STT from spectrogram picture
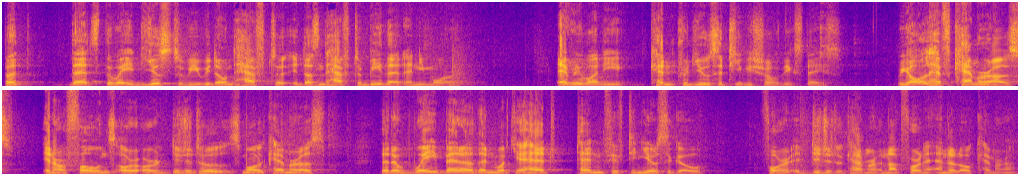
But that's the way it used to be. We don't have to, it doesn't have to be that anymore. Everybody can produce a TV show these days. We all have cameras in our phones or, or digital small cameras that are way better than what you had 10, 15 years ago for a digital camera, not for an analog camera.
